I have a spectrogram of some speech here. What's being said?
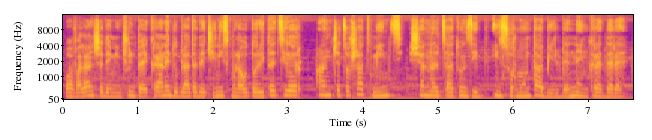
O avalanșă de minciuni pe ecrane, dublată de cinismul autorităților, a încețoșat minți și a înălțat un zid insurmontabil de neîncredere.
